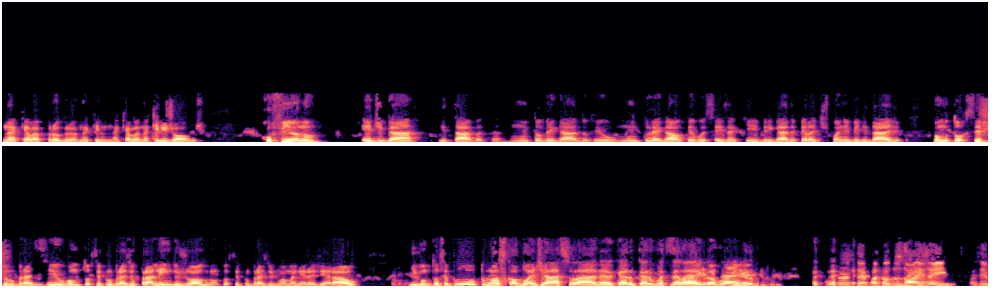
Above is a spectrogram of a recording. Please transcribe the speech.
naquela programa, naquele, naquela, naqueles jogos. Rufino, Edgar e Tabata, muito obrigado, viu? Muito legal ter vocês aqui. Obrigado pela disponibilidade vamos torcer pelo Brasil, vamos torcer pelo Brasil para além dos jogos, vamos torcer pelo Brasil de uma maneira geral. E vamos torcer pro, pro nosso cowboy de aço lá, né? Eu quero, quero você lá, hein, cowboy. Quero... Vamos torcer para todos nós aí, fazer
